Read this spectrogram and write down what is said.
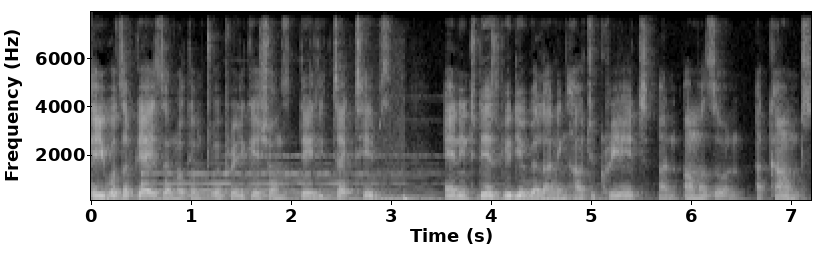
Hey, what's up guys and welcome to Web Education's Daily Tech Tips. And in today's video, we're learning how to create an Amazon account.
